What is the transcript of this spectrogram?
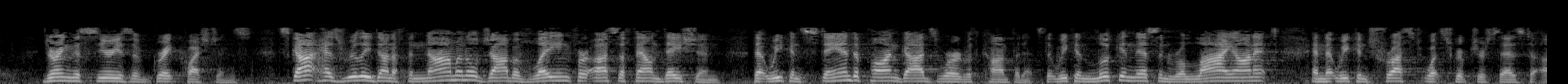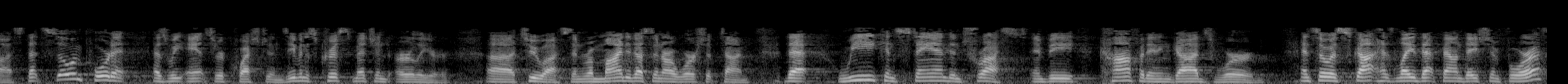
during this series of great questions. Scott has really done a phenomenal job of laying for us a foundation that we can stand upon God's Word with confidence, that we can look in this and rely on it, and that we can trust what Scripture says to us. That's so important as we answer questions, even as Chris mentioned earlier uh, to us and reminded us in our worship time, that we can stand and trust and be confident in God's Word. And so, as Scott has laid that foundation for us,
